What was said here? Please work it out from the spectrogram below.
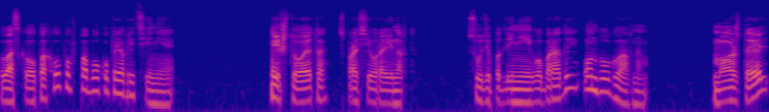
ласково похлопав по боку приобретения. «И что это?» — спросил Рейнард. Судя по длине его бороды, он был главным. «Может, Эль?»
